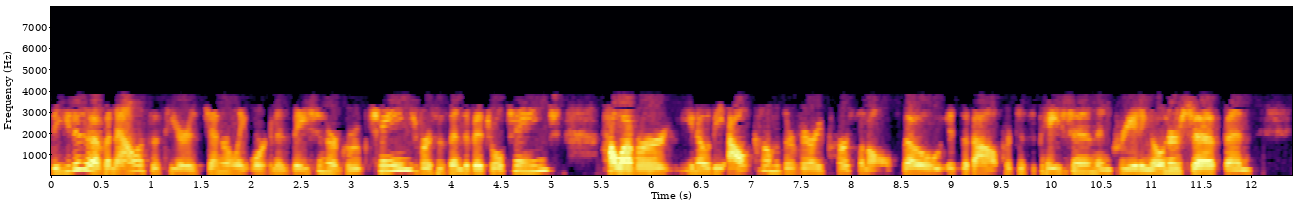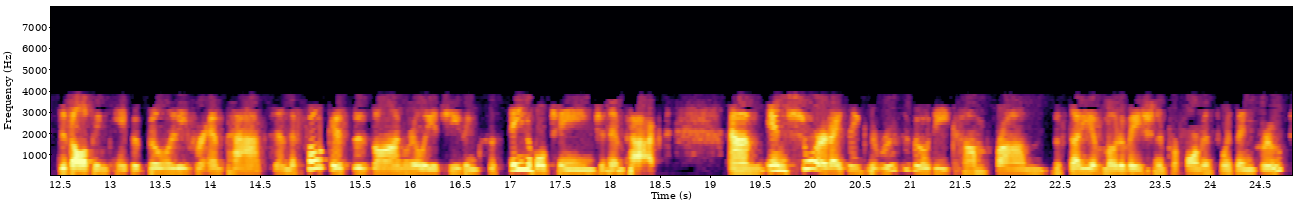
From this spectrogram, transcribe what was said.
the unit of analysis here is generally organization or group change versus individual change. However, you know, the outcomes are very personal. So it's about participation and creating ownership and developing capability for impact, and the focus is on really achieving sustainable change and impact. Um, in short, I think the roots of OD come from the study of motivation and performance within groups,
